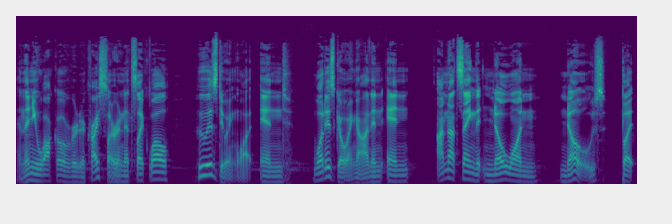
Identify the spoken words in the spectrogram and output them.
And then you walk over to Chrysler and it's like well who is doing what? And what is going on? And and I'm not saying that no one knows but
